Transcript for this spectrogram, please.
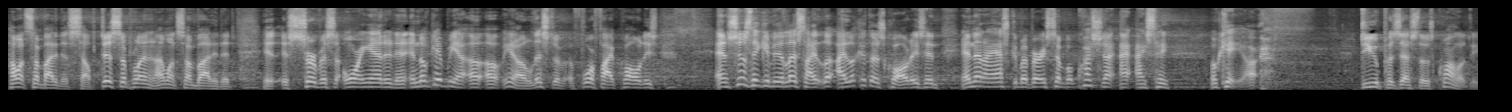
I want somebody that's self-disciplined, and I want somebody that is service-oriented, and, and, they'll give me a, a, you know, a list of four or five qualities. And as soon as they give me the list, I look, I look at those qualities and, and then I ask them a very simple question. I, I say, okay, uh, do you possess those qualities?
